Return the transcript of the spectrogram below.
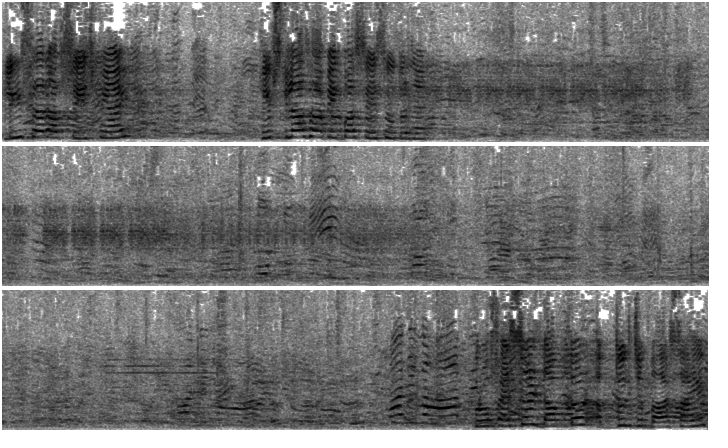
Please sir आप स्टेज पे आए। हिप्स क्लास आप एक बार स्टेज से उतर जाएँ। Professor doctor Abdul Jabbar Sahib.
